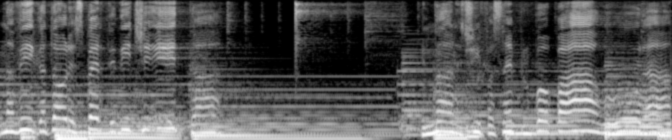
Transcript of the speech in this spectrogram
navigatori esperti di città. Il mare ci fa sempre un po' paura,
